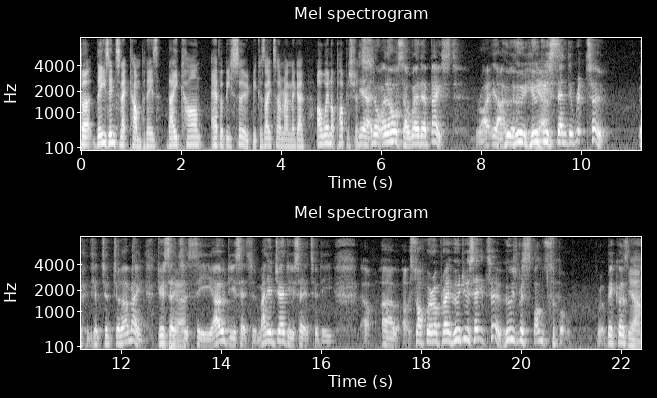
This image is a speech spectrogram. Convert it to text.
But these internet companies, they can't ever be sued because they turn around and they go, "Oh, we're not publishers." Yeah, no, and also where they're based, right? Yeah, who who who yeah. do you send the writ to? do, do, do, you know what I mean? Do you send yeah. it to the CEO? Do you send it to the manager? Do you send it to the uh, uh, software operator? Who do you send it to? Who's responsible? Because yeah.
